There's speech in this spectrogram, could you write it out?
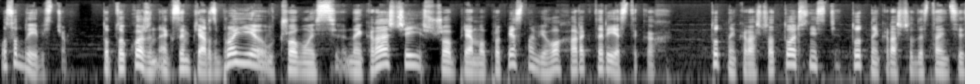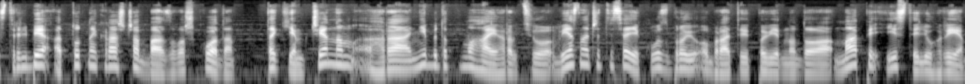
особливістю. Тобто кожен екземпляр зброї в чомусь найкращий, що прямо прописано в його характеристиках. Тут найкраща точність, тут найкраща дистанція стрільби, а тут найкраща базова шкода. Таким чином, гра ніби допомагає гравцю визначитися, яку зброю обрати відповідно до мапи і стилю гри.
